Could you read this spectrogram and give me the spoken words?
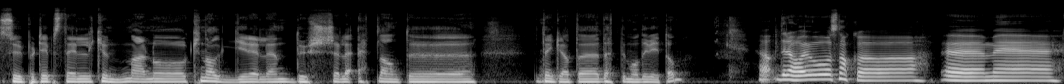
supertips til kunden? Er det noen knagger eller en dusj eller et eller annet du, du tenker at uh, dette må de vite om? Ja, dere har jo snakka med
